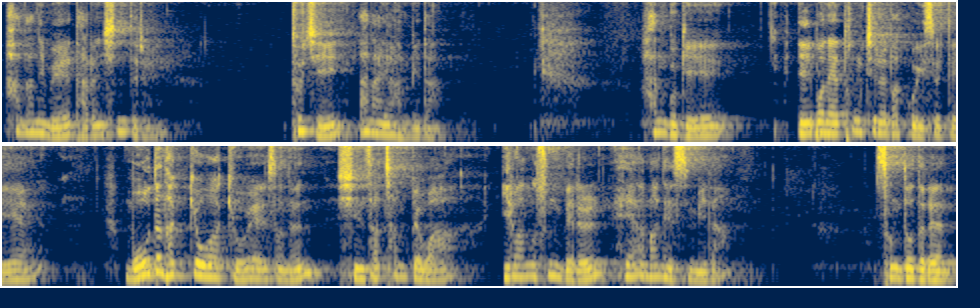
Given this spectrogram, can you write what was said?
하나님 외에 다른 신들을 두지 않아야 합니다. 한국이 일본의 통치를 받고 있을 때에 모든 학교와 교회에서는 신사 참배와 일왕 숭배를 해야만 했습니다. 성도들은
